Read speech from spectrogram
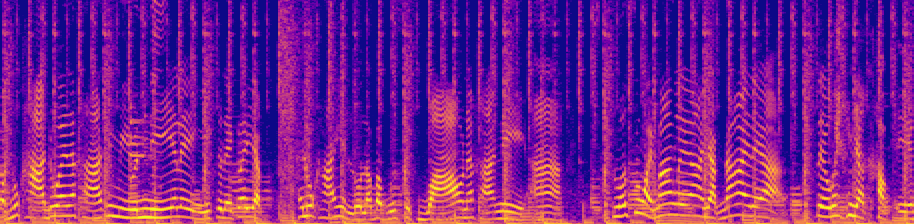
กับลูกค้าด้วยนะคะ ที่มีวันนี้อะไรอย่างนี้จุเลยก็เลยอยากให้ลูกค้าเห็นรถแล้วแบบรู้สึกว้าวนะคะนี่อ่ารถสวยมากเลยอะอยากได้เลยอะเซลล์ก็ยังอยากขับเอง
